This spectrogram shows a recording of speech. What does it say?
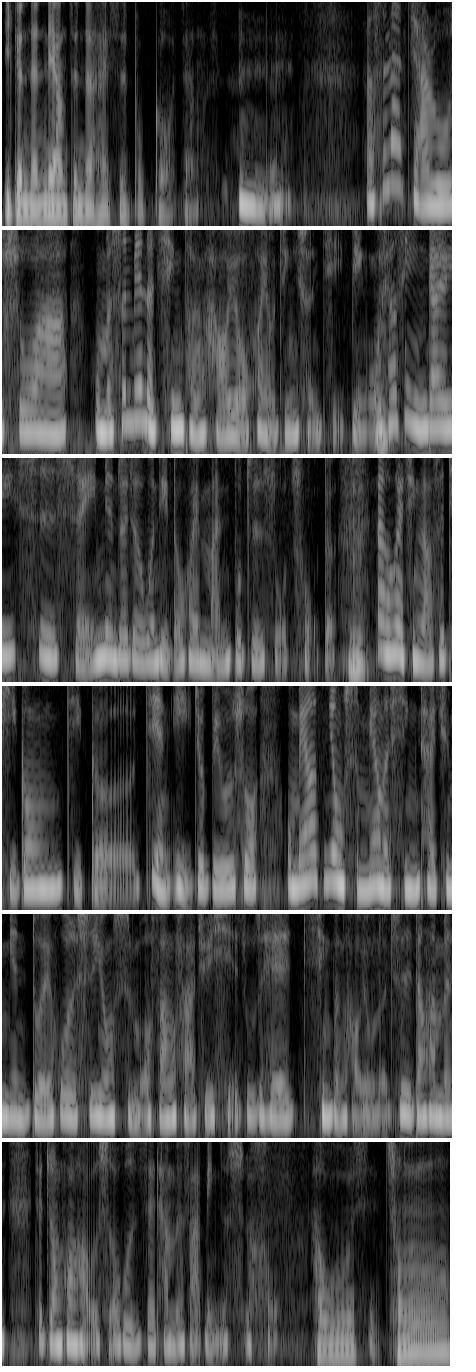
一个能量，真的还是不够这样子。嗯，对。老师，那假如说啊，我们身边的亲朋好友患有精神疾病，我相信应该是谁面对这个问题都会蛮不知所措的。嗯，那可不可以请老师提供几个建议？就比如说，我们要用什么样的心态去面对，或者是用什么方法去协助这些亲朋好友呢？就是当他们在状况好的时候，或者在他们发病的时候。好，我从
